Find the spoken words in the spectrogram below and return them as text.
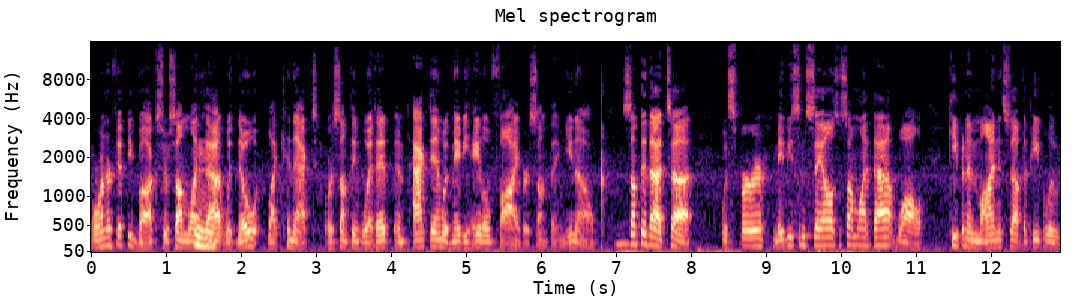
450 bucks or something like that, with no like Kinect or something with it, and packed in with maybe Halo Five or something. You know, something that uh, would spur maybe some sales or something like that, while keeping in mind and stuff the people who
